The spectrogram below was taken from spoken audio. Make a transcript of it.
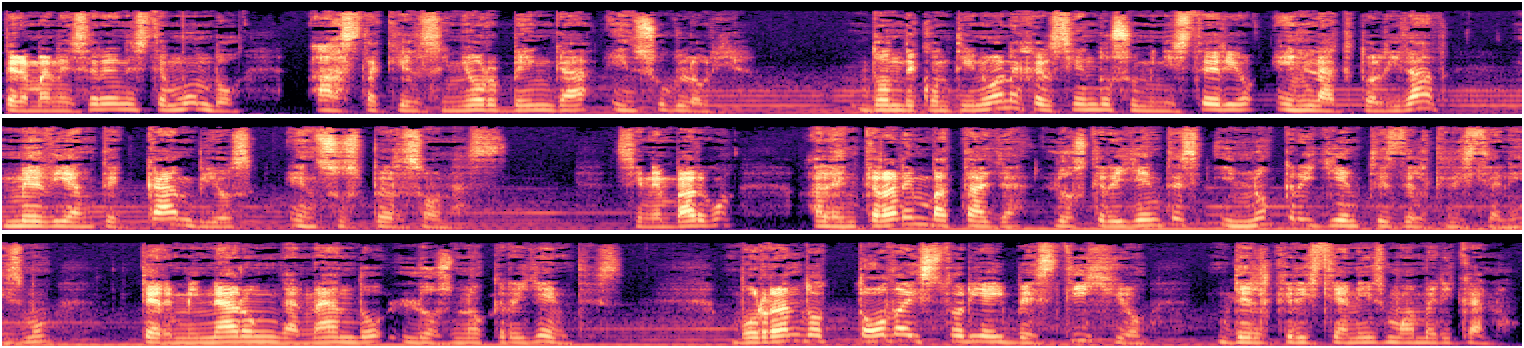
permanecer en este mundo hasta que el Señor venga en su gloria, donde continúan ejerciendo su ministerio en la actualidad mediante cambios en sus personas. Sin embargo, al entrar en batalla, los creyentes y no creyentes del cristianismo terminaron ganando los no creyentes, borrando toda historia y vestigio del cristianismo americano.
